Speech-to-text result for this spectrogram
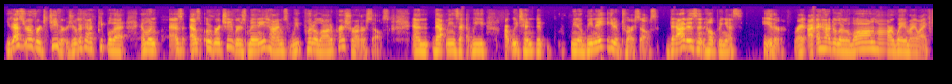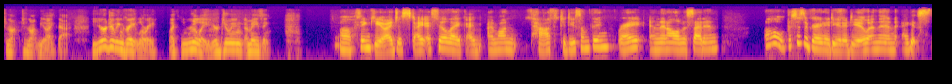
You guys are overachievers. You're the kind of people that, and when as as overachievers, many times we put a lot of pressure on ourselves, and that means that we are, we tend to you know be negative to ourselves that isn't helping us either right i had to learn a long hard way in my life to not to not be like that you're doing great lori like really you're doing amazing Oh, thank you. I just I, I feel like I'm I'm on path to do something, right? And then all of a sudden, oh, this is a great idea to do. And then I get s-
